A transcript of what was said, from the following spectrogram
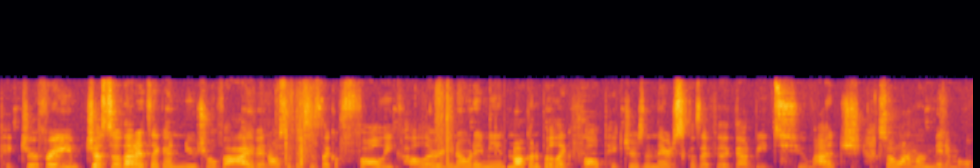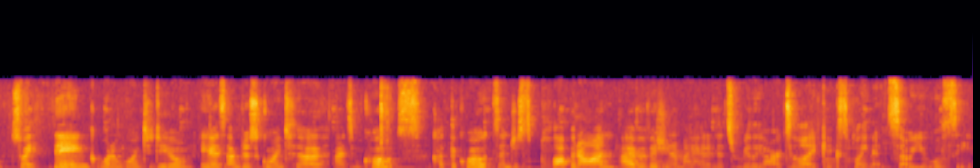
picture frame just so that it's like a neutral vibe and also also this is like a folly color, you know what I mean? I'm not to put like fall pictures in there just because I feel like that would be too much. So I want it more minimal. So I think what I'm going to do is I'm just going to find some quotes, cut the quotes and just plop it on. I have a vision in my head and it's really hard to like explain it. So you will see.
